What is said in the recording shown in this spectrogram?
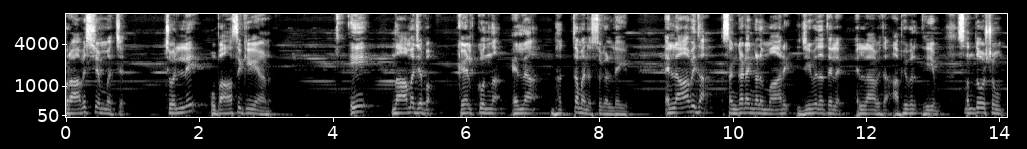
പ്രാവശ്യം വച്ച് ചൊല്ലി ഉപാസിക്കുകയാണ്. ഈ നാമജപം കേൾക്കുന്ന എല്ലാ ഭക്തമനസ്സുകളുടെയും എല്ലാവിധ സങ്കടങ്ങളും മാറി ജീവിതത്തിൽ എല്ലാവിധ അഭിവൃദ്ധിയും സന്തോഷവും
